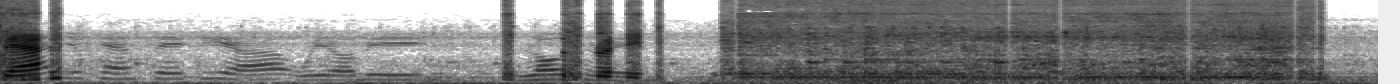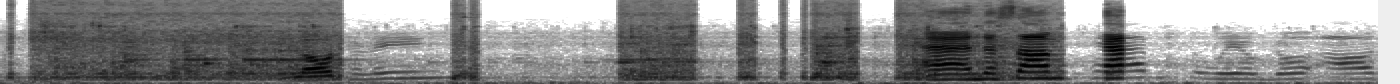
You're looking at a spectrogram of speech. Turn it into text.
Then you can see here will be lottery, lottery, And some caps will go out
